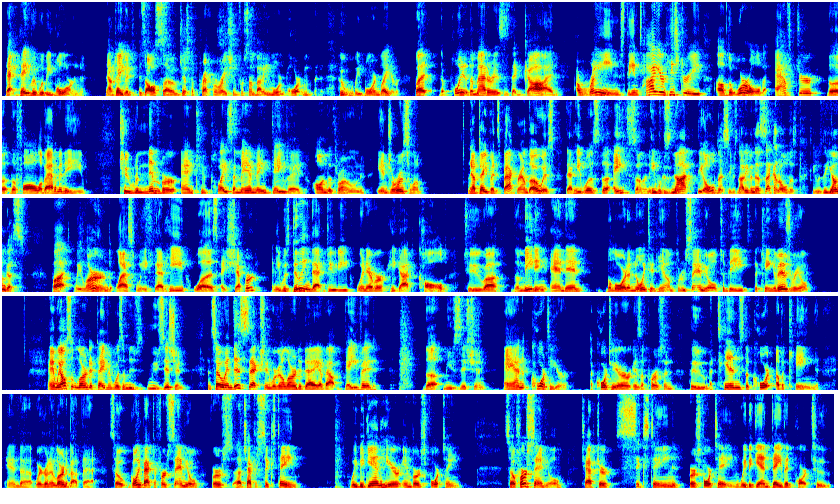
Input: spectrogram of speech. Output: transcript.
that David would be born. Now, David is also just a preparation for somebody more important who will be born later. But the point of the matter is, is that God arranged the entire history of the world after the, the fall of Adam and Eve to remember and to place a man named David on the throne in Jerusalem. Now, David's background, though, is that he was the eighth son. He was not the oldest. He was not even the second oldest. He was the youngest. But we learned last week that he was a shepherd and he was doing that duty whenever he got called to uh, the meeting. And then the Lord anointed him through Samuel to be the king of Israel. And we also learned that David was a musician. And so in this section, we're going to learn today about David the musician and courtier. A courtier is a person who attends the court of a king and uh, we're going to learn about that. So, going back to 1 Samuel, verse uh, chapter 16, we begin here in verse 14. So, 1 Samuel chapter 16, verse 14, we begin David part 2.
